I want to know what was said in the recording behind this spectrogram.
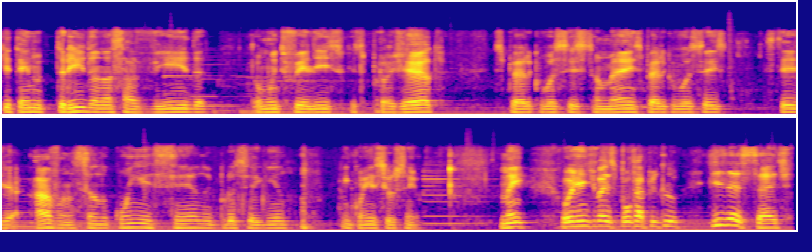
que tem nutrido a nossa vida. Estou muito feliz com esse projeto. Espero que vocês também, espero que vocês estejam avançando, conhecendo e prosseguindo em conhecer o Senhor. Amém? Hoje a gente vai expor o capítulo 17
